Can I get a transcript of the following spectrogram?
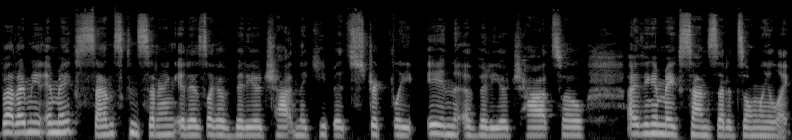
but I mean, it makes sense considering it is like a video chat and they keep it strictly in a video chat. So I think it makes sense that it's only like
